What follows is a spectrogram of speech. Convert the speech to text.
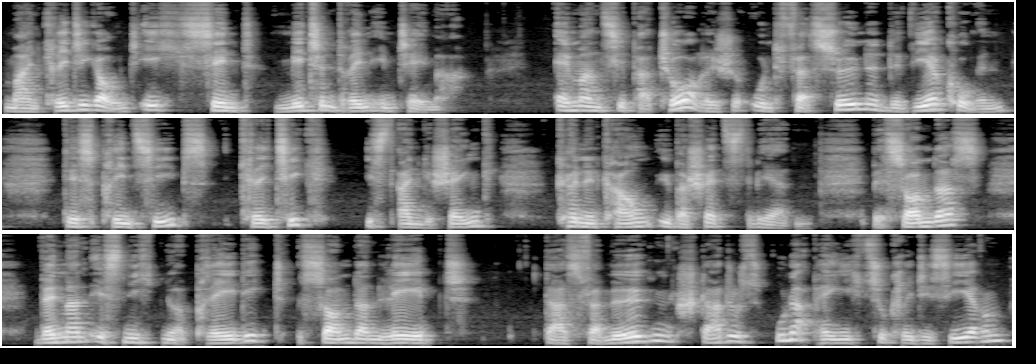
mein Kritiker und ich, sind mittendrin im Thema emanzipatorische und versöhnende Wirkungen des Prinzips Kritik ist ein Geschenk können kaum überschätzt werden, besonders wenn man es nicht nur predigt, sondern lebt. Das Vermögen, statusunabhängig zu kritisieren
